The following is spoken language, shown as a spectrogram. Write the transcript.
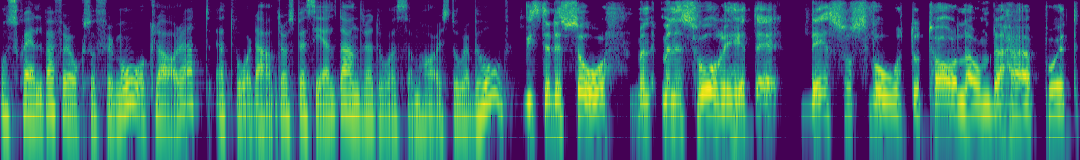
oss själva för att också förmå och klara att, att vårda andra och speciellt andra då som har stora behov. Visst är det så, men, men en svårighet är det är så svårt att tala om det här på ett,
